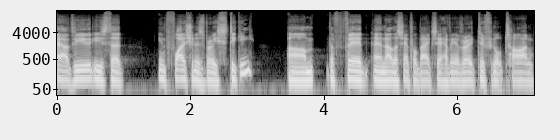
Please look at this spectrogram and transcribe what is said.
our view is that inflation is very sticky. Um, the Fed and other central banks are having a very difficult time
